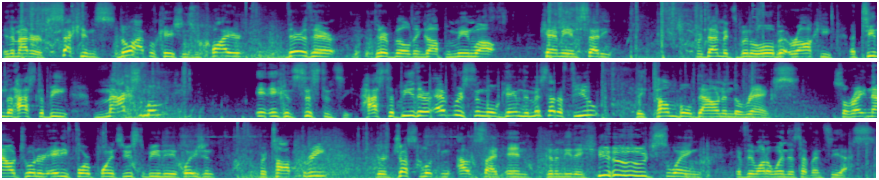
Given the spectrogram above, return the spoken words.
in a matter of seconds. No applications required. They're there. They're building up. And meanwhile, Cami and Seti, for them, it's been a little bit rocky. A team that has to be maximum in inconsistency. Has to be there every single game. They miss out a few, they tumble down in the ranks. So right now, 284 points used to be in the equation for top three. They're just looking outside in. Gonna need a huge swing if they want to win this FNCS.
